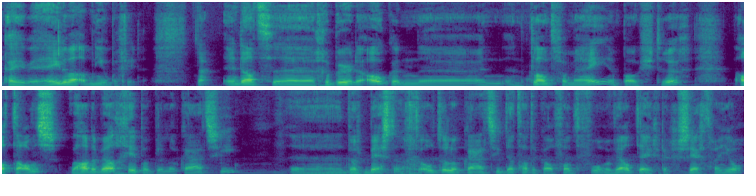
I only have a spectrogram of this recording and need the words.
Kan je weer helemaal opnieuw beginnen. Nou, en dat uh, gebeurde ook een, uh, een, een, klant van mij, een poosje terug. Althans, we hadden wel grip op de locatie. Uh, het was best een grote locatie. Dat had ik al van tevoren wel tegen haar gezegd. Van joh,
